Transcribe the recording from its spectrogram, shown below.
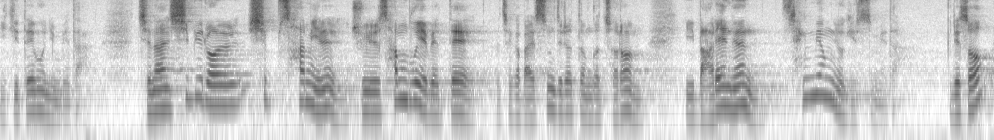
있기 때문입니다. 지난 11월 13일 주일 3부 예배 때 제가 말씀드렸던 것처럼 이 말에는 생명력이 있습니다. 그래서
